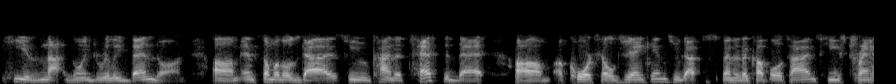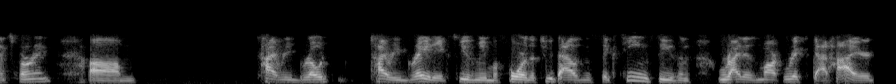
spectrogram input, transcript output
he is not going to really bend on. Um, and some of those guys who kind of tested that, um, a Courtel Jenkins who got suspended a couple of times, he's transferring. Um, Tyree Bro- Tyree Brady, excuse me, before the 2016 season, right as Mark Richt got hired.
